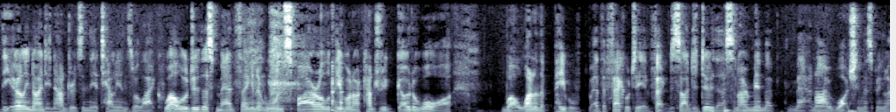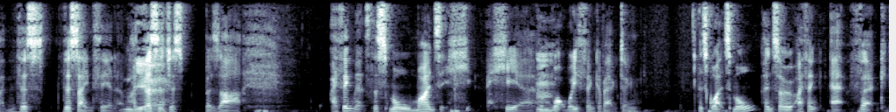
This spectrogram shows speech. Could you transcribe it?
the early 1900s, and the Italians were like, "Well, we'll do this mad thing, and it will inspire all the people in our country to go to war." Well, one of the people at the faculty at Vic decided to do this, and I remember Matt and I watching this, being like, "This, this ain't theatre. Like, This is just bizarre." I think that's the small mindset he- here, and what we think of acting is quite small, and so I think at Vic,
